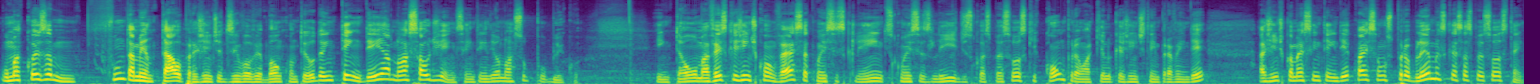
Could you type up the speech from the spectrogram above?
Uma coisa fundamental para a gente desenvolver bom conteúdo é entender a nossa audiência, entender o nosso público. Então, uma vez que a gente conversa com esses clientes, com esses leads, com as pessoas que compram aquilo que a gente tem para vender, a gente começa a entender quais são os problemas que essas pessoas têm.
